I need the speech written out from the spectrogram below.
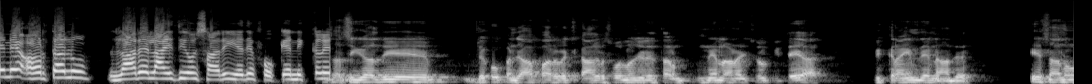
ਇਹਨੇ ਔਰਤਾਂ ਨੂੰ ਲਾਰੇ ਲਾਏ ਸੀ, ਉਹ ਸਾਰੀ ਇਹਦੇ ਫੋਕੇ ਨਿਕਲੇ। ਸਤਿ ਸ਼੍ਰੀ ਅਕਾਲ ਜੀ। ਇਹ ਦੇਖੋ, ਪੰਜਾਬ ਭਰ ਵਿੱਚ ਕਾਂਗਰਸ ਵੱਲੋਂ ਜਿਹੜੇ ਧਰਮ ਨੇ ਲਾਣੇ ਸ਼ੁਰੂ ਕੀਤੇ ਆ, ਵੀ ਕ੍ਰਾਈਮ ਦੇ ਨਾਂ ਦੇ ਇਹ ਸਾਨੂੰ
